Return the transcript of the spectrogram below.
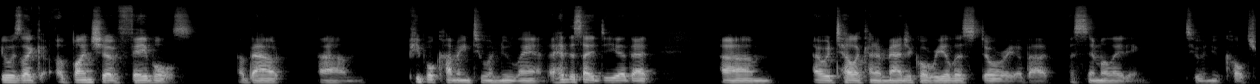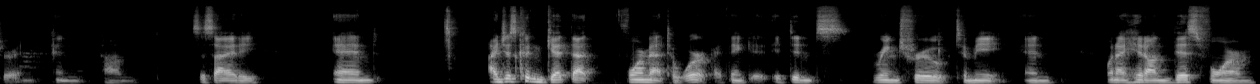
it was like a bunch of fables about um, people coming to a new land. I had this idea that um, I would tell a kind of magical realist story about assimilating to a new culture and, and um, society. And I just couldn't get that format to work. I think it, it didn't ring true to me. And when I hit on this form,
